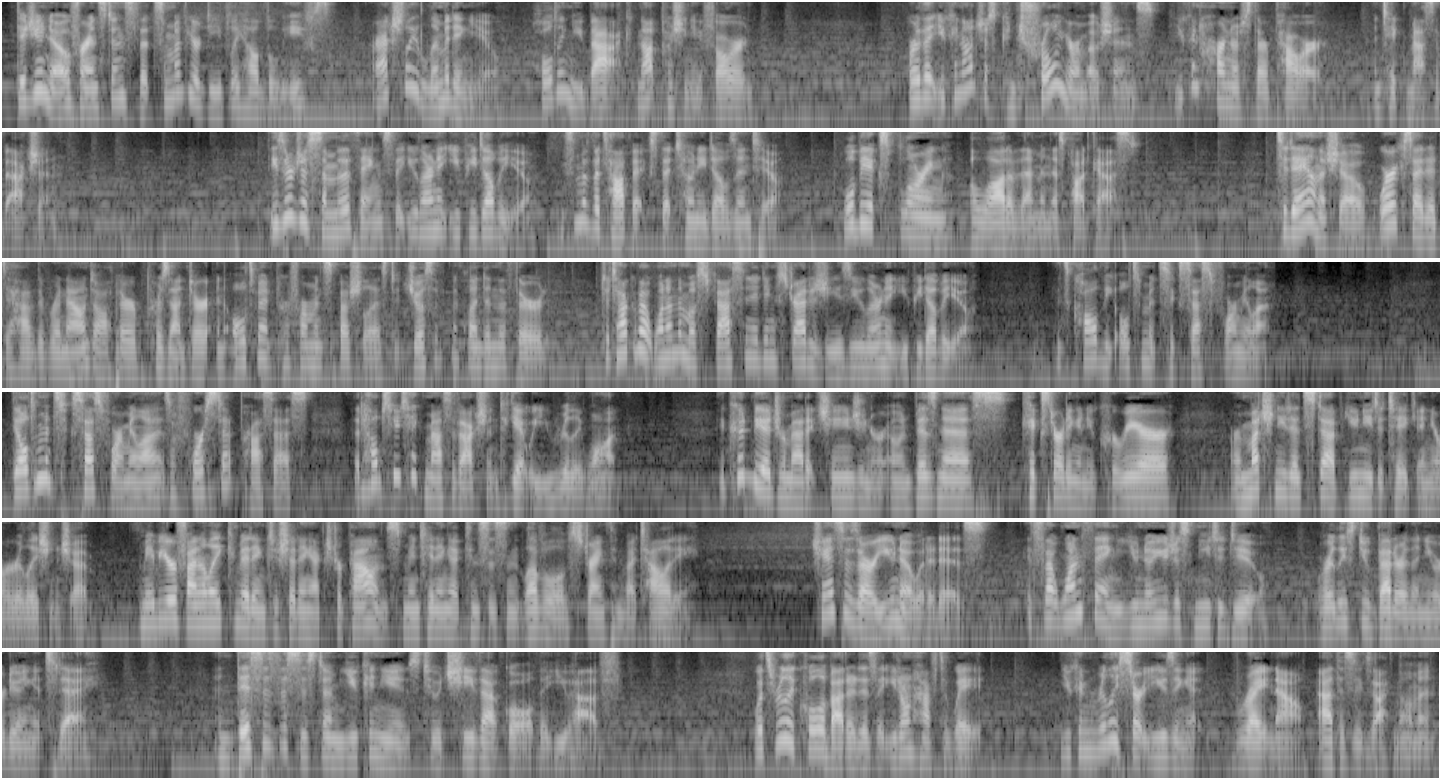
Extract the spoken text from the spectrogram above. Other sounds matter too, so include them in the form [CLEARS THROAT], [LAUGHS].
Did you know, for instance, that some of your deeply held beliefs are actually limiting you, holding you back, not pushing you forward? Or that you cannot just control your emotions, you can harness their power and take massive action. These are just some of the things that you learn at UPW and some of the topics that Tony delves into. We'll be exploring a lot of them in this podcast. Today on the show, we're excited to have the renowned author, presenter, and ultimate performance specialist, Joseph McClendon III, to talk about one of the most fascinating strategies you learn at UPW. It's called the Ultimate Success Formula. The Ultimate Success Formula is a four step process that helps you take massive action to get what you really want. It could be a dramatic change in your own business, kickstarting a new career, or a much needed step you need to take in your relationship. Maybe you're finally committing to shedding extra pounds, maintaining a consistent level of strength and vitality. Chances are you know what it is. It's that one thing you know you just need to do, or at least do better than you are doing it today. And this is the system you can use to achieve that goal that you have. What's really cool about it is that you don't have to wait. You can really start using it right now, at this exact moment.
